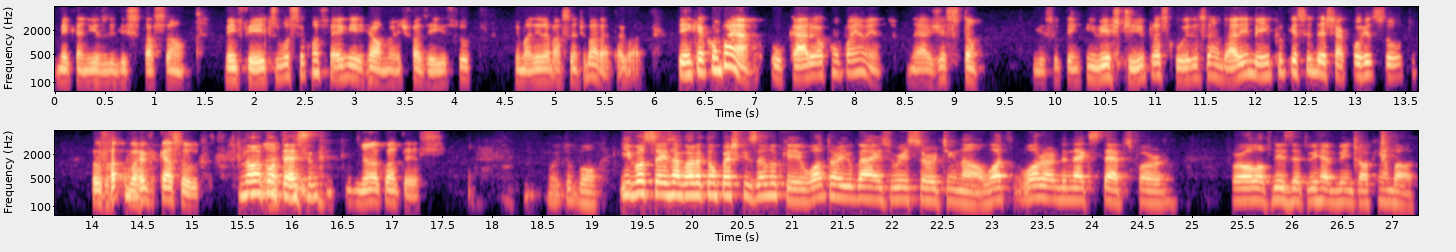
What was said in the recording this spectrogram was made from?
mecanismos de licitação bem feitos, você consegue realmente fazer isso de maneira bastante barata. Agora, tem que acompanhar. O caro é o acompanhamento, né, a gestão. Isso tem que investir para as coisas andarem bem, porque se deixar correr solto, vai ficar solto. Não né? acontece, né? Não acontece. Muito bom. E vocês agora estão pesquisando o quê? What are you guys researching now? What What are the next steps for for all of this that we have been talking about?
